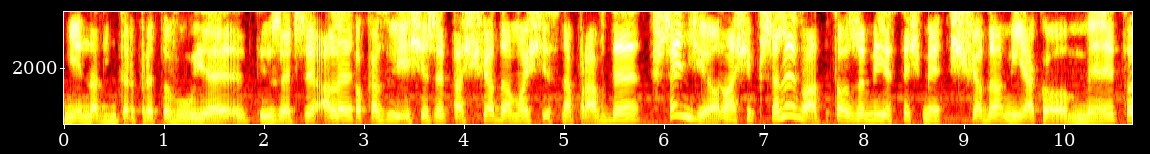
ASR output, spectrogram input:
nie nadinterpretowuje tych rzeczy, ale okazuje się, że ta świadomość jest naprawdę wszędzie. Ona się przelewa. To, że my jesteśmy świadomi jako my, to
